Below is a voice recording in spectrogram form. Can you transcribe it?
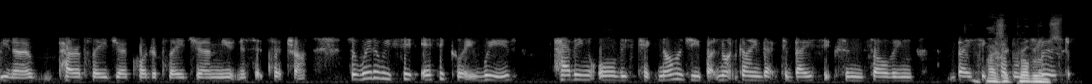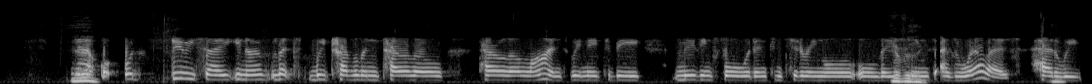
you know, paraplegia, quadriplegia, muteness, etc. So where do we sit ethically with having all this technology, but not going back to basics and solving basic, basic problems, problems, first. Yeah. Now, or, or, do we say, you know, let's we travel in parallel parallel lines? We need to be moving forward and considering all, all these Everything. things as well as how do we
